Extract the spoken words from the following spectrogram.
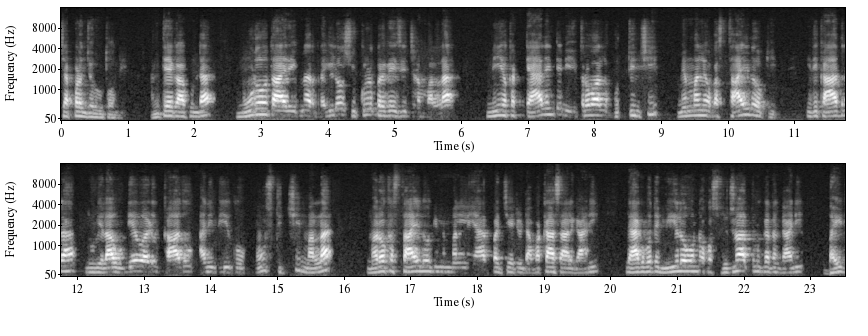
చెప్పడం జరుగుతోంది. అంతేకాకుండా మూడో తారీఖున రవిలో శుక్రుడు ప్రవేశించడం వల్ల మీ యొక్క టాలెంట్ని ఇతర వాళ్ళు గుర్తించి మిమ్మల్ని ఒక స్థాయిలోకి ఇది కాదురా నువ్వు ఇలా ఉండేవాడు కాదు అని మీకు బూస్ట్ ఇచ్చి మళ్ళా మరొక స్థాయిలోకి మిమ్మల్ని ఏర్పరిచేటువంటి అవకాశాలు కానీ లేకపోతే మీలో ఉన్న ఒక సృజనాత్మకతను కానీ బయట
